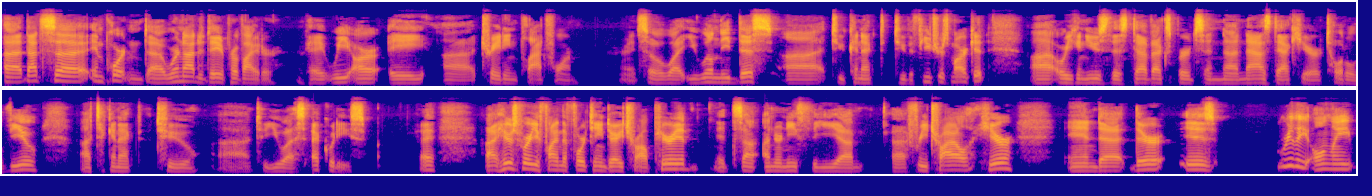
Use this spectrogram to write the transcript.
uh, that's uh, important. we're not a data provider, okay? We are a trading platform. Right, so you will need this to connect to the futures market, or you can use this Devexperts and Nasdaq here, Total View, to connect to to U.S. equities. Okay, uh, here's where you find the 14-day trial period. It's uh, underneath the uh, uh free trial here, and uh, there is really only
